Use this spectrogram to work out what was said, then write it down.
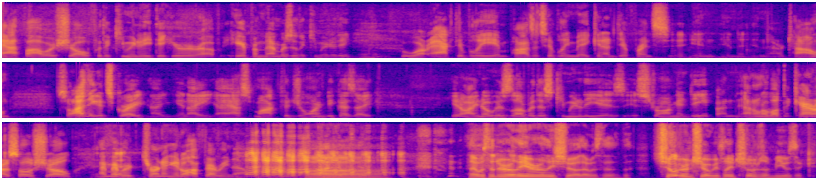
half-hour show for the community to hear uh, hear from members of the community who are actively and positively making a difference in, in, in our town. So I think it's great. I, and I, I asked Mark to join because I, you know, I know his love of this community is, is strong and deep. And I don't know about the carousel show. I remember turning it off every now and then. Oh. that was an early, early show. That was the, the children's show. We played children's music.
